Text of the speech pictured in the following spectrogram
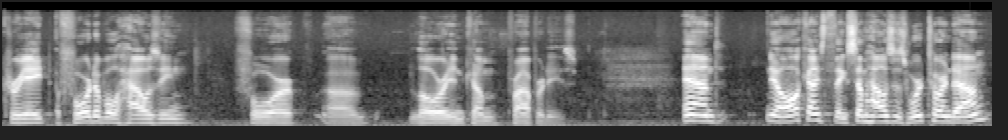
create affordable housing for uh, lower income properties. And, you know, all kinds of things. Some houses were torn down,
